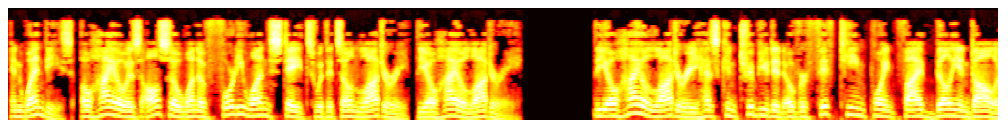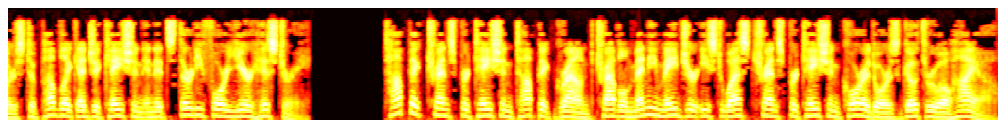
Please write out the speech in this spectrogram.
and Wendy's. Ohio is also one of 41 states with its own lottery, the Ohio Lottery. The Ohio Lottery has contributed over $15.5 billion to public education in its 34-year history. Topic transportation Topic Ground travel Many major east-west transportation corridors go through Ohio.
